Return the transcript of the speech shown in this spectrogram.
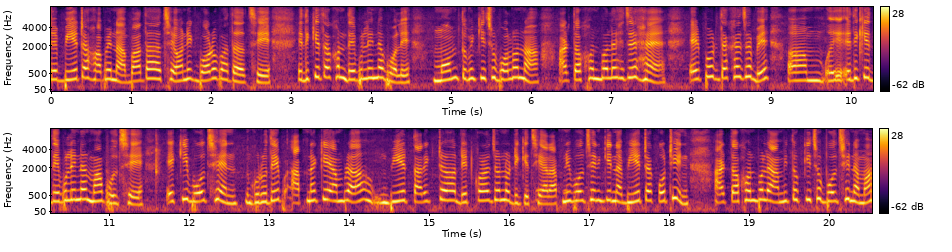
যে বিয়েটা হবে না, বাধা আছে, অনেক বড় বাধা আছে। এদিকে তখন দেবলীনা বলে, মম, তুমি কিছু বলো না? আর তখন বলে যে হ্যাঁ। এরপর দেখা যাবে এদিকে দেবলীনার মা বলছে, এ কি বলছেন? গুরুদেব, আপনাকে আমরা বিয়ের তারিখটা ডেট করার জন্য ডেকেছি। আর আপনি বলছেন কি না, বিয়েটা কঠিন? আর তখন বলে, আমি তো কিছু বলছি না মা,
